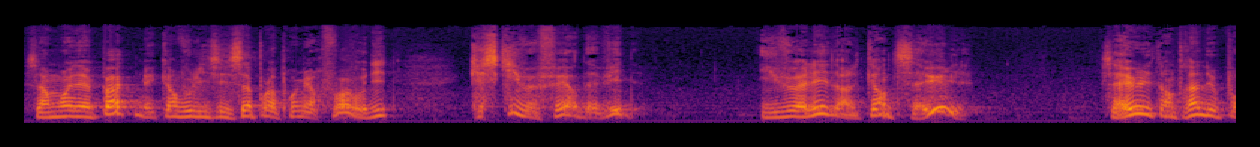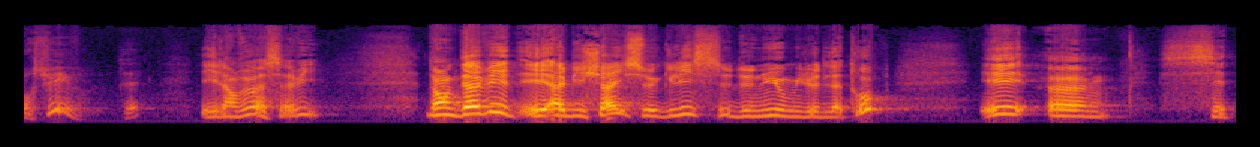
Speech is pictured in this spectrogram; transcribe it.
ça a moins d'impact, mais quand vous lisez ça pour la première fois, vous dites, qu'est-ce qu'il veut faire, David? Il veut aller dans le camp de Saül? Saül est en train de poursuivre. Et il en veut à sa vie. Donc David et Abishai se glissent de nuit au milieu de la troupe. Et euh, c'est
